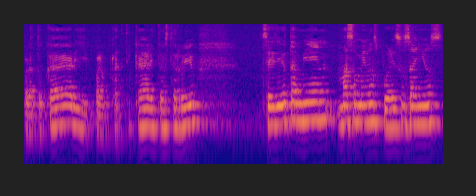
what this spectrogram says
para tocar y para practicar y todo este rollo. Se dio también más o menos por esos años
